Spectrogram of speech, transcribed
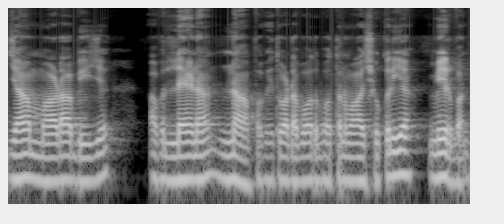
ਜਾਂ ਮਾੜਾ ਬੀਜ ਆਪ ਲੈਣਾ ਨਾ ਪਵੇ। ਤੁਹਾਡਾ ਬਹੁਤ ਬਹੁਤ ਧੰਨਵਾਦ ਸ਼ੁਕਰੀਆ ਮਿਹਰਬਾਨੀ।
